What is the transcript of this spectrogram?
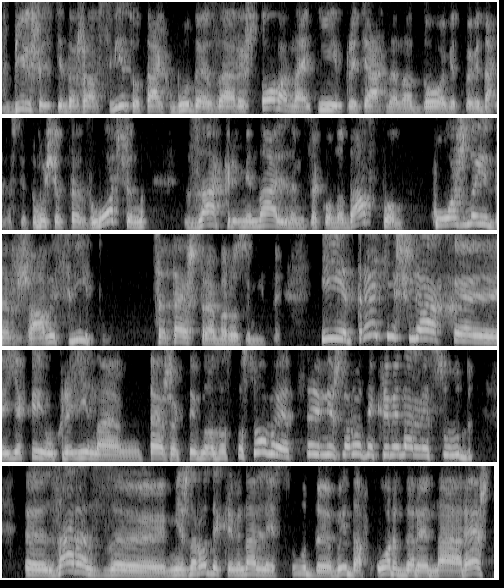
в більшості держав світу так буде заарештована і притягнена до відповідальності, тому що це злочин за кримінальним законодавством кожної держави світу. Це теж треба розуміти. І третій шлях, е, який Україна теж активно застосовує, це міжнародний кримінальний суд. Е, Зараз е, міжнародний кримінальний суд видав ордери на арешт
